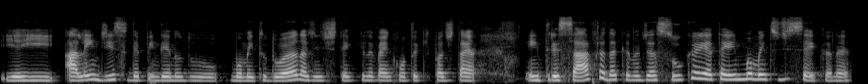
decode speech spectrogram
E aí, além disso, dependendo do momento do ano, a gente tem que levar em conta que pode estar entre safra da cana-de-açúcar e até em momentos de seca, né?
